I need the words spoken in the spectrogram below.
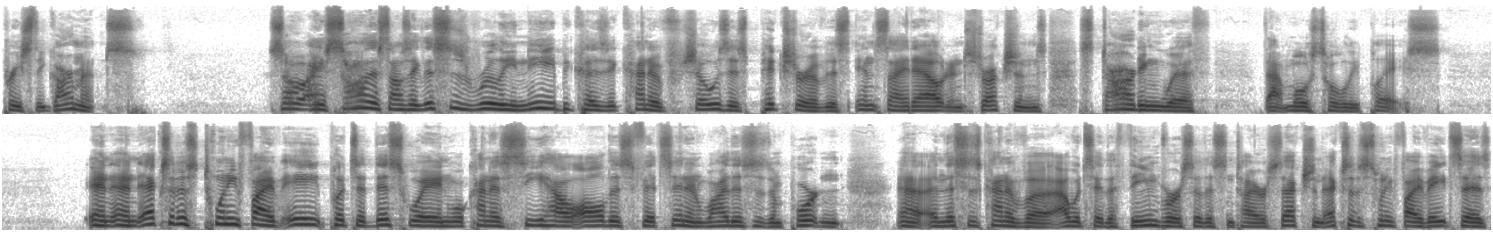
priestly garments. So I saw this and I was like, this is really neat because it kind of shows this picture of this inside out instructions starting with that most holy place. And, and Exodus 25 8 puts it this way, and we'll kind of see how all this fits in and why this is important. Uh, and this is kind of, uh, I would say, the theme verse of this entire section. Exodus 25 8 says,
